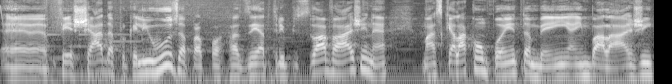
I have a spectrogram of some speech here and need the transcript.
é, fechada, porque ele usa para fazer a tríplice lavagem, né? Mas que ela acompanhe também a embalagem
